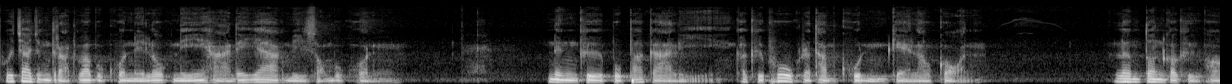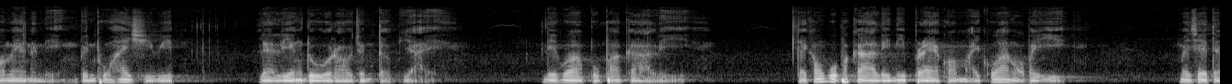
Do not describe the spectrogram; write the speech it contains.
พระเจ้าจึงตรัสว่าบุคคลในโลกนี้หาได้ยากมีสองบุคคลหนึ่งคือปุพกาลี ก็คือผู้กระทำคุณแก่เราก่อน เริ่มต้นก็คือพ่อแม่นั่นเอง เป็นผู้ให้ชีวิต และเลี้ยงดูเราจนเติบใหญ่ เรียกว่าปุพกาลี แต่คำว่าปุพกาลีนี้แปลความหมายกว้างออกไปอีก ไม่ใช่แต่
